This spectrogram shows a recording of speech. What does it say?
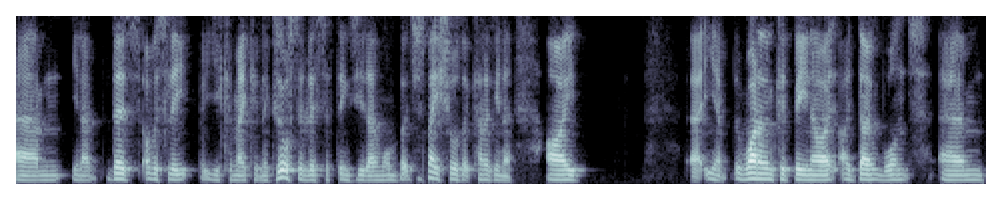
um, you know, there's obviously you can make an exhaustive list of things you don't want, but just make sure that kind of you know, I, uh, you know, one of them could be no, I, I don't want, um,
